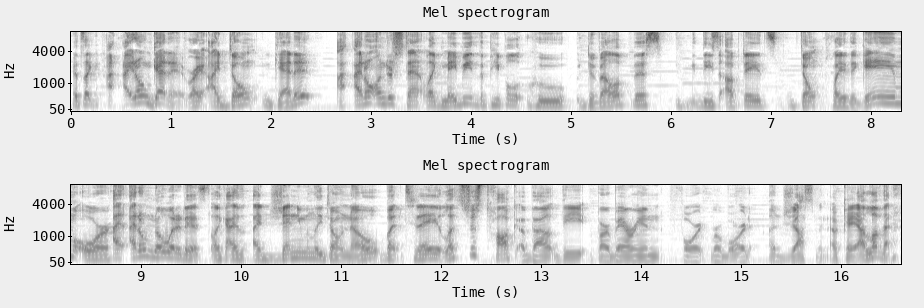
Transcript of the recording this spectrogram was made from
It's like I, I don't get it right? I don't get it. I, don't understand like maybe the people who develop this these updates don't play the game or I, I don't know what it is. Like I, I genuinely don't know but today let's just talk about the barbarian fort reward adjustment okay? I love that.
